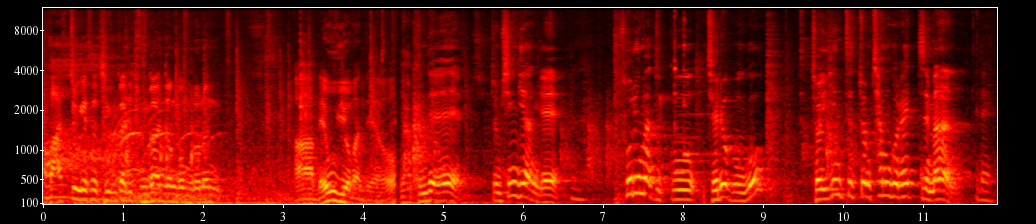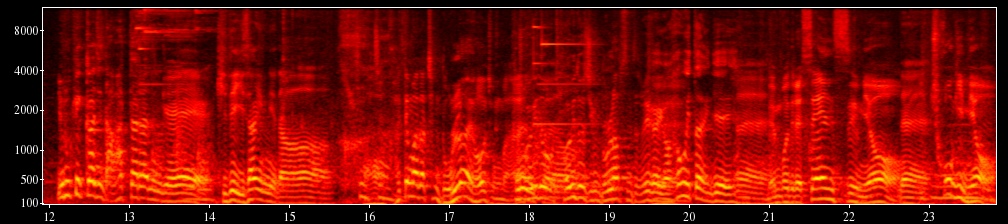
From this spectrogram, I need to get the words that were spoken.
맛 쪽에서 지금까지 중간 점검으로는 아 매우 위험한데요. 야 근데 좀 신기한 게 소리만 듣고 재료 보고 저희 힌트 좀 참고를 했지만 네. 이렇게까지 나왔다라는 게 기대 이상입니다. 진짜. 할 때마다 참 놀라요 정말. 저희도 저희도 지금 놀랍습니다. 저희가 이거 하고 있다는 게 네. 멤버들의 센스며 네. 촉이며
